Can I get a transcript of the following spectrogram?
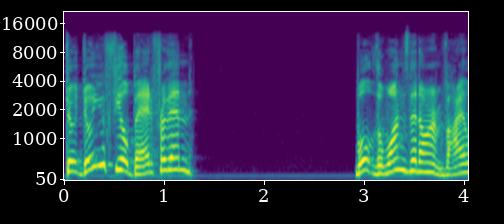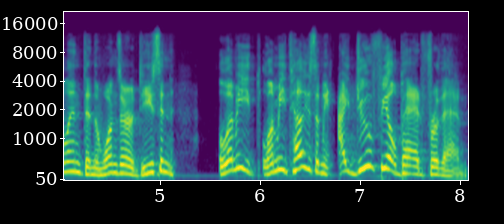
don't, don't you feel bad for them? Well, the ones that aren't violent and the ones that are decent, let me let me tell you something. I do feel bad for them.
